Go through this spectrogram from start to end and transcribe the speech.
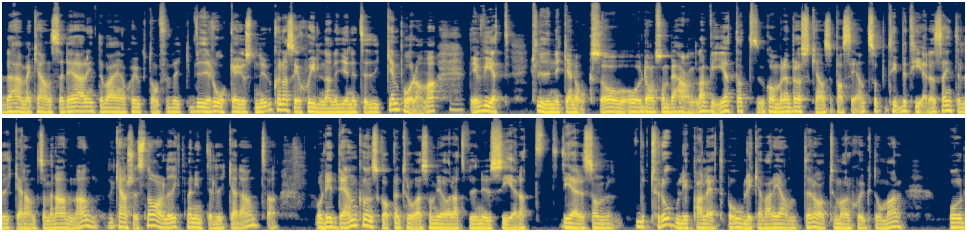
det här med cancer. Det är inte bara en sjukdom, för vi, vi råkar just nu kunna se skillnad i genetiken på dem. Mm. Det vet klinikerna också och, och de som behandlar vet att kommer en bröstcancerpatient så beter det sig inte likadant som en annan. Kanske snarlikt men inte likadant. Va? Och det är den kunskapen tror jag som gör att vi nu ser att det är en sån otrolig palett på olika varianter av tumörsjukdomar. Och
